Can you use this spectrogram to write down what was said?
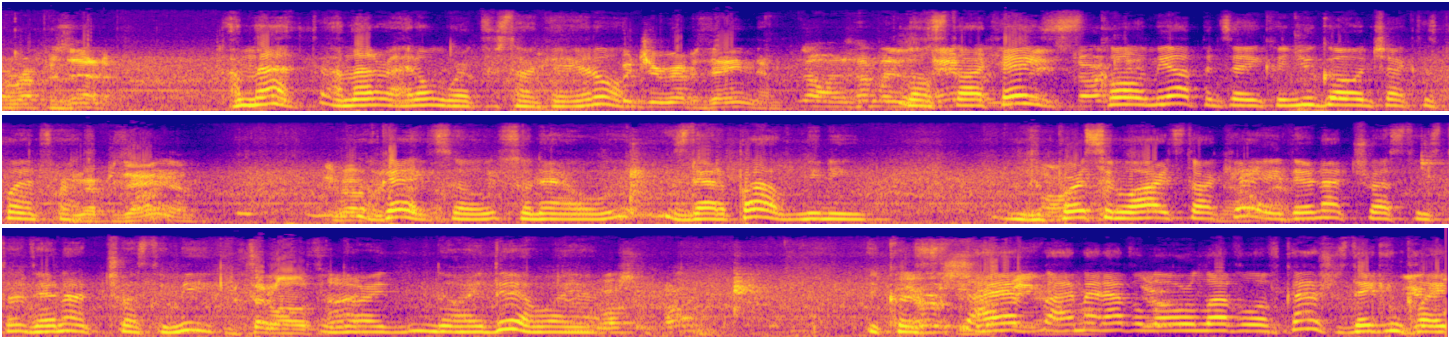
or representative. I'm not. I'm not. I don't work for Star K at all. But you're representing them. No, I'm talking about Well, example, Star you K is calling me up and saying, "Can you go and check this plant for You're me?" representing them. You represent Okay, them. so so now is that a problem? Meaning the person who hired Star K, No. they're not trusting. Star, they're not trusting me. It's done all the No, I, time. no idea who I am. What's the problem? Because I have, I might have a lower level of kashrus. They can claim.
